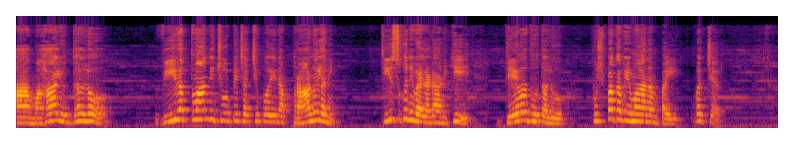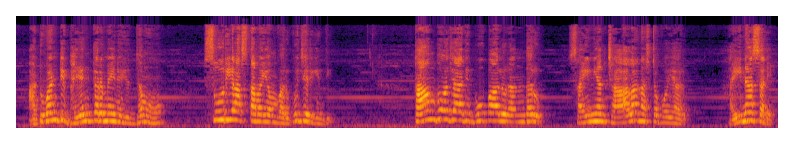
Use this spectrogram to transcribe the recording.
ఆ మహాయుద్ధంలో వీరత్వాన్ని చూపి చచ్చిపోయిన ప్రాణులని తీసుకుని వెళ్ళడానికి దేవదూతలు పుష్పక విమానంపై వచ్చారు. అటువంటి భయంకరమైన యుద్ధము సూర్యాస్తమయం వరకు జరిగింది. కాంభోజాది భూపాలురందరూ సైన్యం చాలా నష్టపోయారు. అయినా సరే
